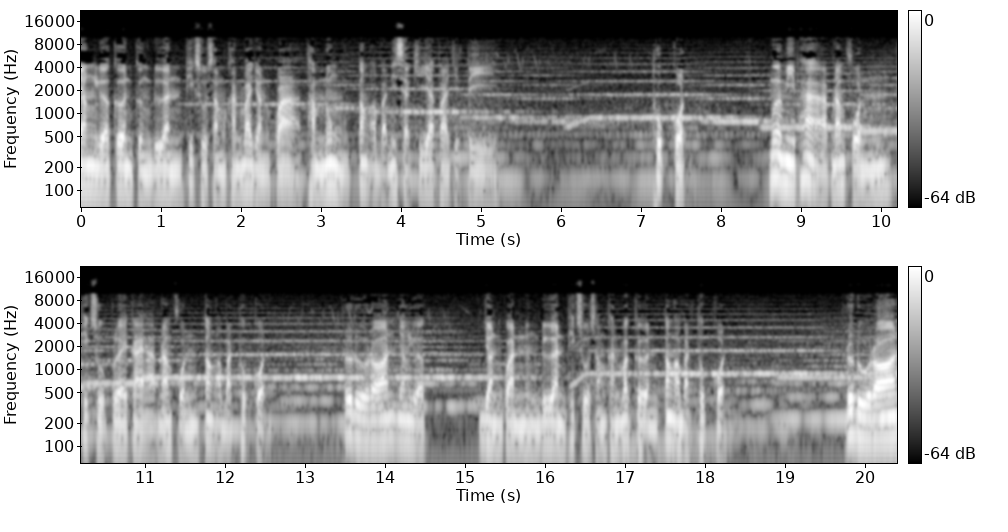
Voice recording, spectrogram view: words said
ยังเหลือเกินกึ่งเดือน ภิกษุสำคัญว่าหย่อนกว่าทำนุ่งต้องอบัตินิสักคียปาจิตตีทุกกฎ เมื่อมีผ้าอาบน้ำฝน ภิกษุเปลือยกายอาบน้ำฝนต้องอบัตทุกกฎฤดูร้อนยังเหลือหย่อนกว่าหนึ่งเดือน ภิกษุสำคัญว่าเกินต้องอบัตทุกกฎฤดูร้อน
